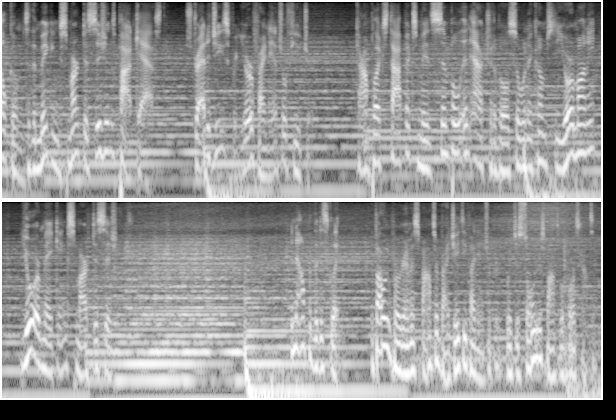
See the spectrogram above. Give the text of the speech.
Welcome to the Making Smart Decisions podcast strategies for your financial future. Complex topics made simple and actionable so when it comes to your money, you're making smart decisions. And now for the disclaimer. The following program is sponsored by JT Financial Group, which is solely responsible for its content.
